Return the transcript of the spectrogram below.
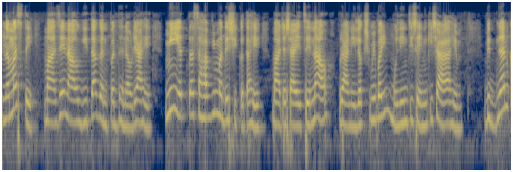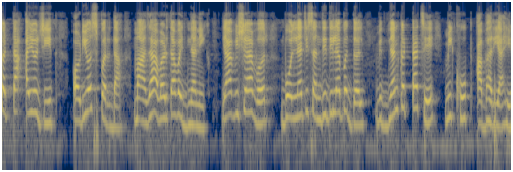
नमस्ते माझे नाव गीता गणपत धनवडे आहे. मी इयत्ता सहावीमध्ये शिकत आहे. माझ्या शाळेचे नाव राणी लक्ष्मीबाई मुलींची सैनिकी शाळा आहे. विज्ञान कट्टा आयोजित ऑडिओ स्पर्धा माझा आवडता वैज्ञानिक. या विषयावर बोलण्याची संधी दिल्याबद्दल विज्ञान कट्टाचे मी खूप आभारी आहे.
